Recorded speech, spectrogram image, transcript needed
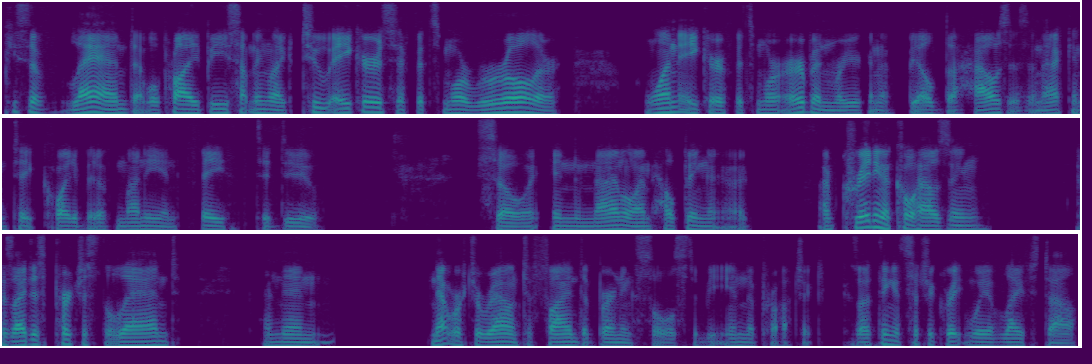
piece of land that will probably be something like two acres if it's more rural or one acre if it's more urban where you're going to build the houses and that can take quite a bit of money and faith to do. So in nanaimo oh i'm helping i'm creating a co-housing because i just purchased the land and then networked around to find the burning souls to be in the project because i think it's such a great way of lifestyle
